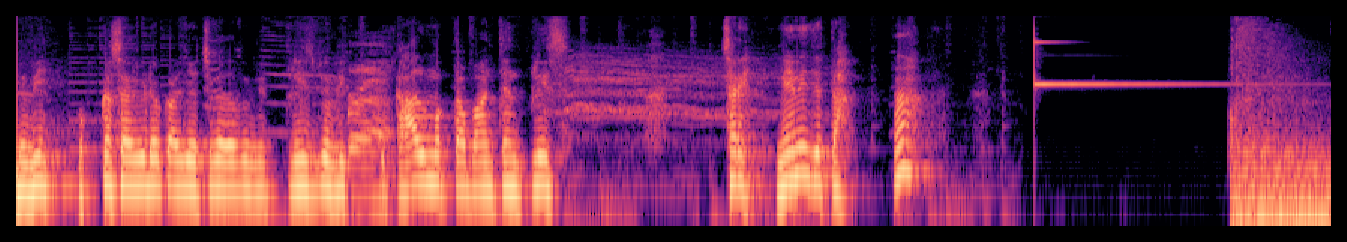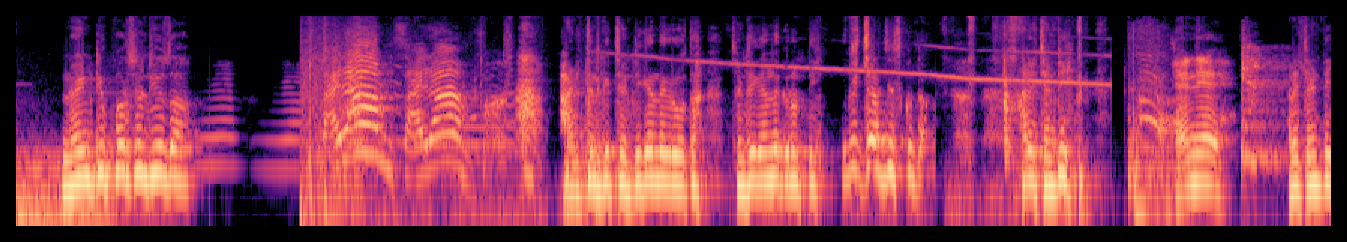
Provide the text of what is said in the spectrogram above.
బేబీ ఒక్కసారి వీడియో కాల్ చేయొచ్చు కదా బేబీ? ప్లీజ్ బేబీ కాల్ మొక్తా బాంచన్ ప్లీజ్. సరే నేనే చెప్తా నైంటీ పర్సెంట్ యూజా? సాయిరామ్ సాయిరామ్. అడితలకి చంటి గారి దగ్గర పోతా చంటి గారి దగ్గర ఉంటే రీఛార్జ్ చేసుకుంటా. అరే చంటి. ఏంది అరే చంటి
